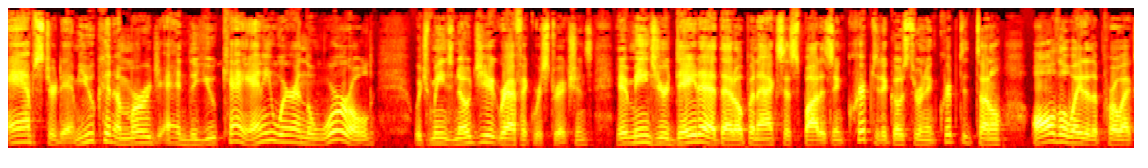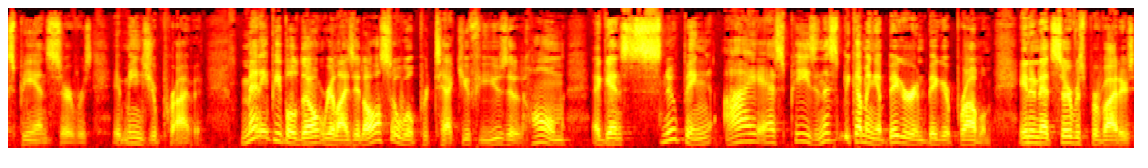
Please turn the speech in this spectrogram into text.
Amsterdam. You can emerge in the UK, anywhere in the world, which means no geographic restrictions. It means your data at that open access spot is encrypted. It goes through an encrypted tunnel all the way to the ProXPN servers. It means you're private. Many people don't realize it also will protect you if you use it at home against snooping ISPs. And this is becoming a bigger and bigger problem. Internet service providers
